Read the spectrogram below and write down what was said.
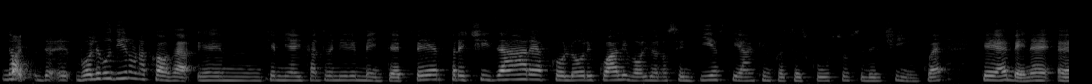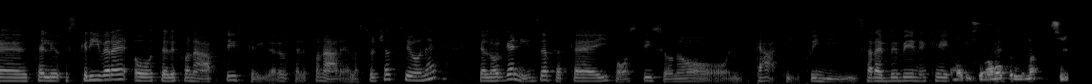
No, d- eh, volevo dire una cosa ehm, che mi hai fatto venire in mente per precisare a coloro i quali vogliono sentirti anche in questo excursus del 5 che è bene eh, tele- scrivere o telefonarti, scrivere o telefonare all'associazione che lo organizza perché i posti sono limitati, quindi sarebbe bene che... Come dicevamo eh, prima, sì.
